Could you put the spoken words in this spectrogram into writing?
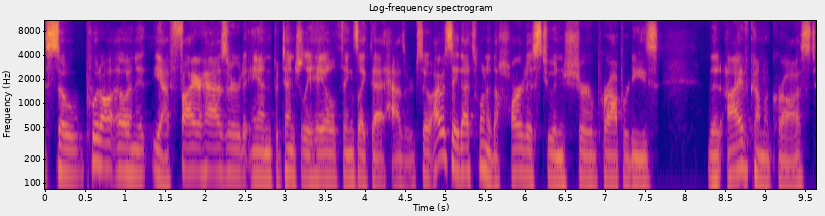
so put all on oh, it, yeah, fire hazard and potentially hail, things like that hazard. So I would say that's one of the hardest to insure properties that I've come across.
